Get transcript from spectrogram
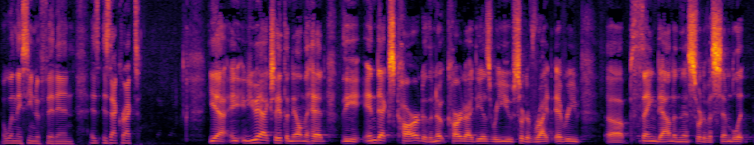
when they seem to fit in. Is, is that correct? Yeah, you actually hit the nail on the head. The index card or the note card ideas where you sort of write every uh, thing down and then sort of assemble it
